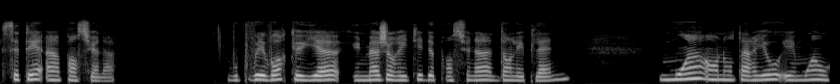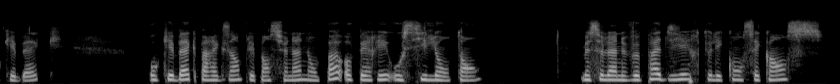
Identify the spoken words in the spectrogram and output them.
c'était un pensionnat. Vous pouvez voir qu'il y a une majorité de pensionnats dans les plaines, moins en Ontario et moins au Québec. Au Québec, par exemple, les pensionnats n'ont pas opéré aussi longtemps, mais cela ne veut pas dire que les conséquences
